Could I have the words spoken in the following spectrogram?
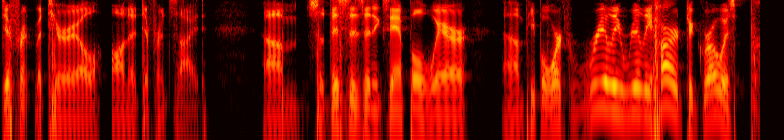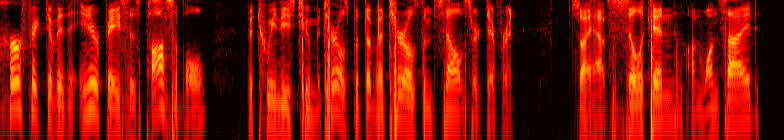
different material on a different side. Um, so this is an example where um, people worked really, really hard to grow as perfect of an interface as possible between these two materials, but the materials themselves are different. So I have silicon on one side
